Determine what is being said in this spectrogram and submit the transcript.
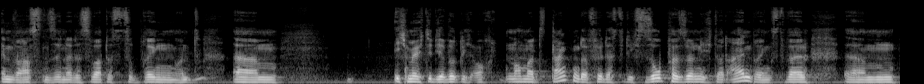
im wahrsten Sinne des Wortes zu bringen. Und ähm, ich möchte dir wirklich auch nochmal danken dafür, dass du dich so persönlich dort einbringst, weil ähm,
